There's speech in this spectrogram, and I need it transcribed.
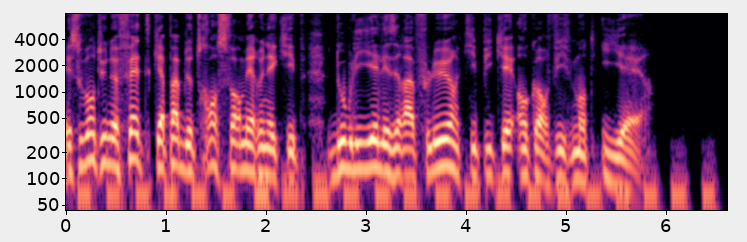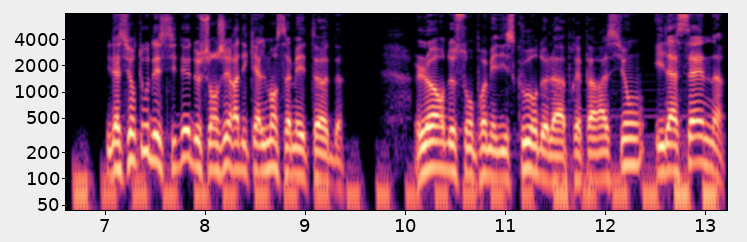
est souvent une fête capable de transformer une équipe, d'oublier les éraflures qui piquaient encore vivement hier. Il a surtout décidé de changer radicalement sa méthode. Lors de son premier discours de la préparation, il assène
